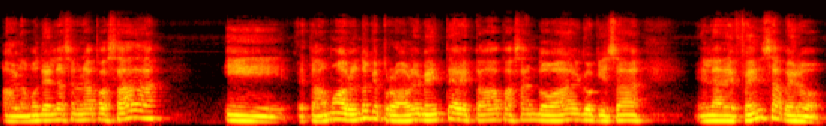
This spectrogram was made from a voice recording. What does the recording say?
hablamos de él la semana pasada y estábamos hablando que probablemente estaba pasando algo quizás en la defensa, pero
